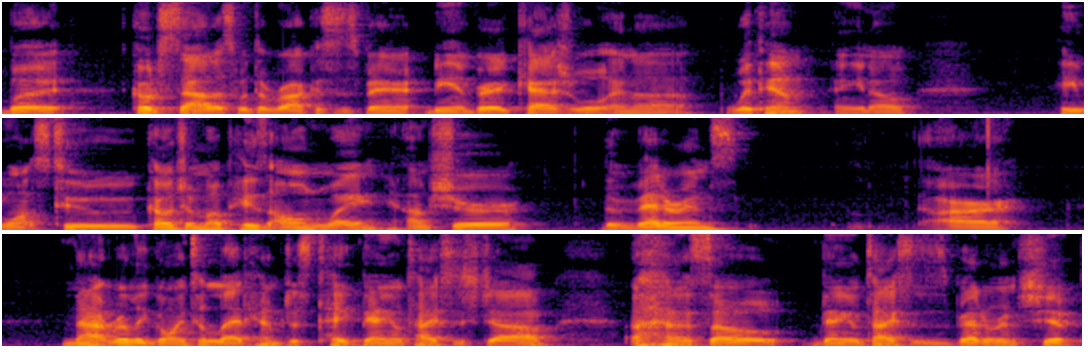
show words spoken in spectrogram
But Coach Silas with the Rockets is very, being very casual and uh, with him, and you know, he wants to coach him up his own way. I'm sure the veterans are not really going to let him just take Daniel Theis's job. Uh, so Daniel Theis's veteranship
